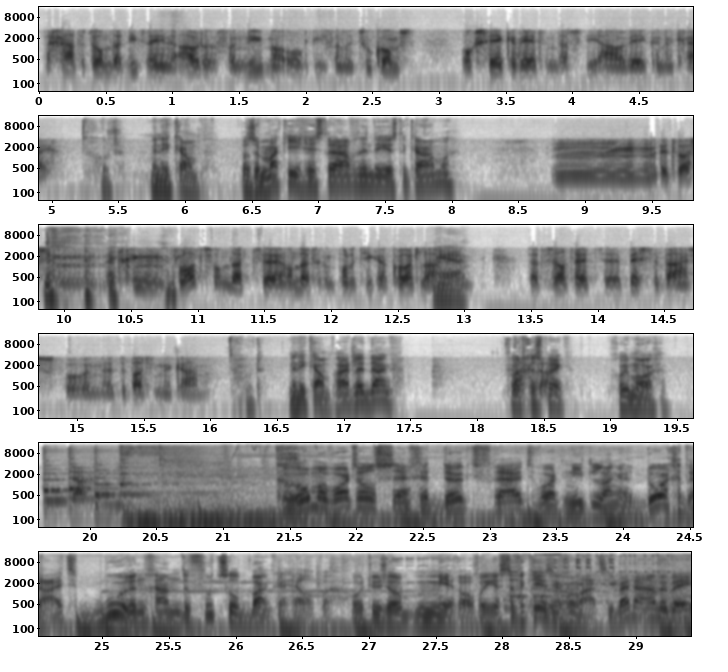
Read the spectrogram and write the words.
Daar gaat het om dat niet alleen de ouderen van nu, maar ook die van de toekomst... ook zeker weten dat ze die AOW kunnen krijgen. Goed. Meneer Kamp, was een makkie gisteravond in de Eerste Kamer? Mm, het, was een, het ging vlot, omdat, eh, omdat er een politiek akkoord lag. Ja. Dat is altijd de beste basis voor een eh, debat in de Kamer. Meneer Kamp, hartelijk dank voor het gesprek. Goedemorgen. Ja. Kromme wortels en gedeukt fruit wordt niet langer doorgedraaid. Boeren gaan de voedselbanken helpen. Hoort u zo meer over. Eerste verkeersinformatie bij de ANWB,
